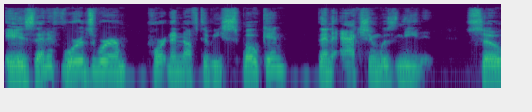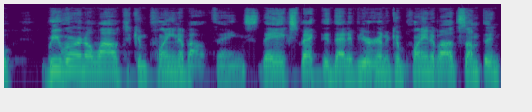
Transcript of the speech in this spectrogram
is that if words were important enough to be spoken, then action was needed. So we weren't allowed to complain about things. They expected that if you're going to complain about something,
